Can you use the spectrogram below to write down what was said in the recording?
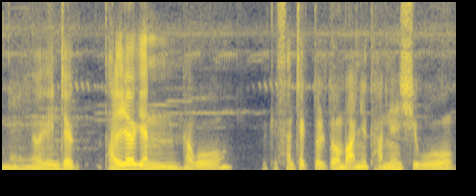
네, 여기 이제 반려견하고 이렇게 산책들도 많이 다니시고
